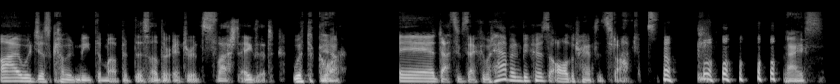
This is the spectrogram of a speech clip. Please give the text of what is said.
I would just come and meet them up at this other entrance slash exit with the car. And that's exactly what happened because all the trams had stopped. Nice.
